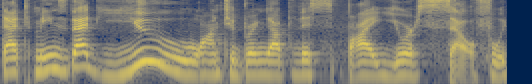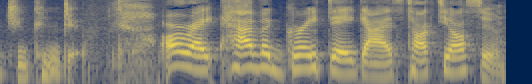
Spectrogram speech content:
that means that you want to bring up this by yourself, which you can do. All right. Have a great day, guys. Talk to y'all soon.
